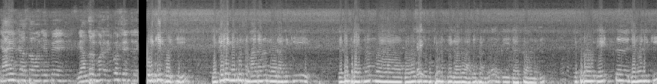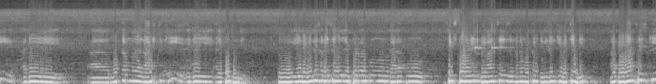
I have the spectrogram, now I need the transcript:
న్యాయం చేస్తామని చెప్పి మీ అందరూ కూడా రిక్వెస్ట్ చేయండి కూర్చి ఇక్కడే మీకు సమాధానం ఇవ్వడానికి ఇది ప్రయత్నం గౌరవ ముఖ్యమంత్రి గారు ఆదేశాలు అది జరుగుతూ ఉన్నది. ఇప్పుడు ఎయిత్ జనవరికి అది మొత్తం రాష్ట్రకి ఇది అయిపోతుంది. సో ఈ రెవెన్యూ సదస్సులు ఎప్పటి వరకు దాదాపు సిక్స్ థౌజండ్ గ్రివాన్సెస్ మన మొత్తం డివిజన్కి వచ్చింది. ఆ గ్రివాన్సెస్కి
